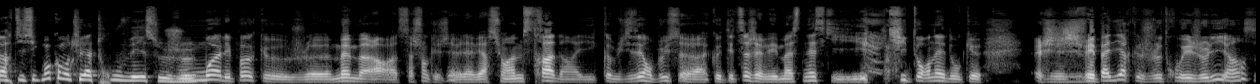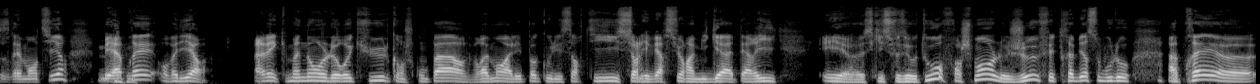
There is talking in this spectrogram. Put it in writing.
artistiquement, comment tu l'as trouvé ce jeu? Moi à l'époque, je même alors sachant que j'avais la version Amstrad hein, et comme je disais en plus à côté de ça, j'avais ma SNES qui qui tournait, donc je vais pas dire que je le trouvais joli, hein, ce serait mentir, mais après on va dire avec maintenant le recul, quand je compare vraiment à l'époque où il est sorti sur les versions Amiga, Atari et euh, ce qui se faisait autour, franchement, le jeu fait très bien son boulot. Après, euh,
